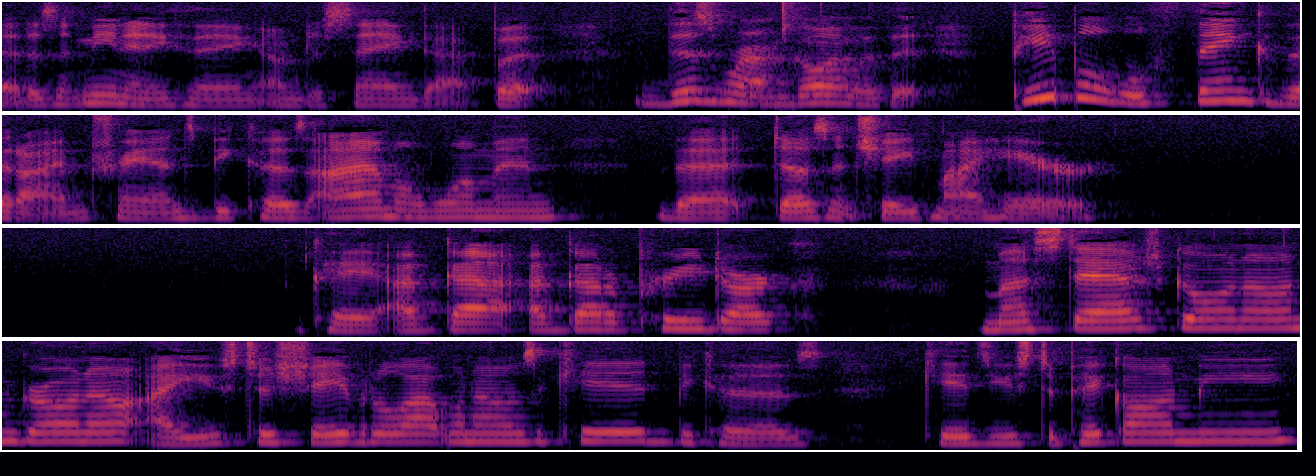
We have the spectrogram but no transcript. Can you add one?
that doesn't mean anything. I'm just saying that. But this is where I'm going with it. People will think that I'm trans because I'm a woman that doesn't shave my hair. Okay, I've got I've got a pretty dark mustache going on growing out. I used to shave it a lot when I was a kid because kids used to pick on me.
